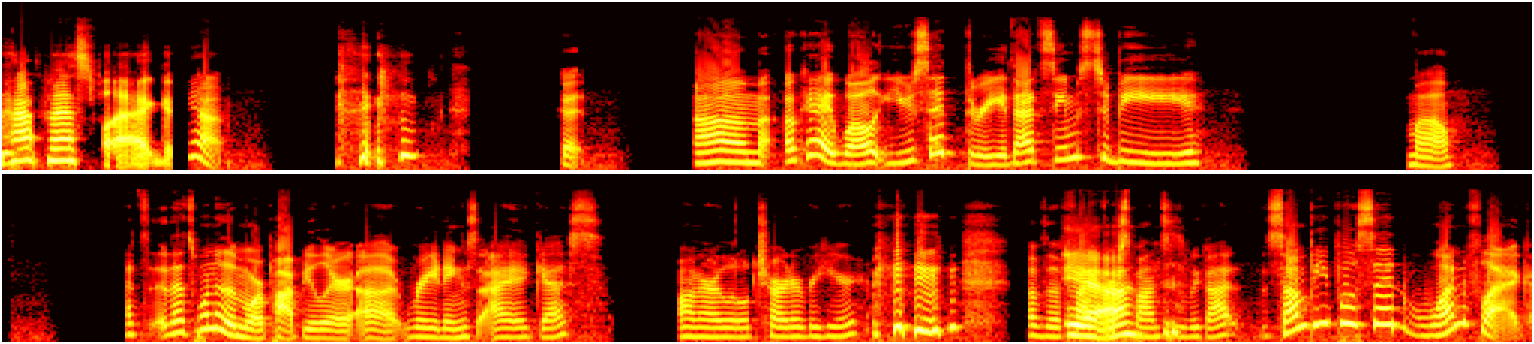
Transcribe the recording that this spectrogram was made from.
half mast flag. yeah. Good. Um, okay, well, you said three. That seems to be well that's that's one of the more popular uh ratings, I guess, on our little chart over here of the five Yeah. responses we got. Some people said one flag.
